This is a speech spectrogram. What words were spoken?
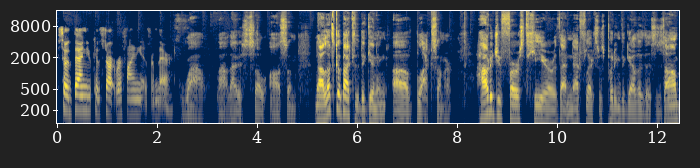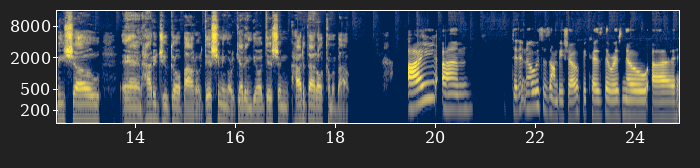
So then you can start refining it from there. Wow. Wow, that is so awesome. Now let's go back to the beginning of Black Summer. How did you first hear that Netflix was putting together this zombie show? And how did you go about auditioning or getting the audition? How did that all come about? I um, didn't know it was a zombie show because there was no, uh,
